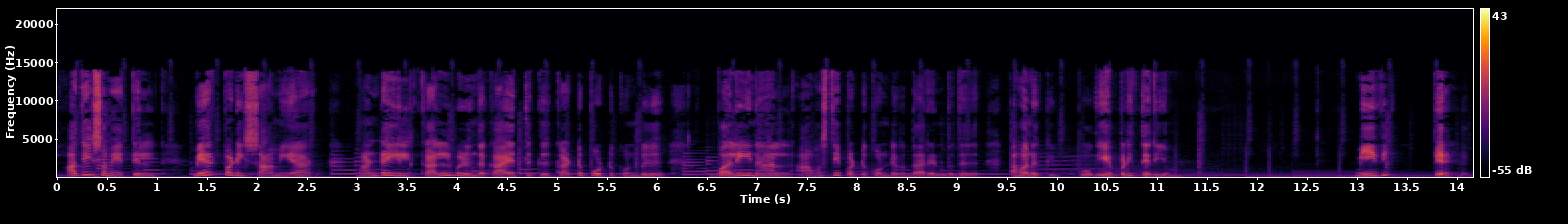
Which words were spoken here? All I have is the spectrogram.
அதே சமயத்தில் மேற்படி சாமியார் மண்டையில் கல் விழுந்த காயத்துக்கு கட்டு கொண்டு வலியினால் அவஸ்தைப்பட்டு கொண்டிருந்தார் என்பது அவனுக்கு இப்போது எப்படி தெரியும்? மீதி பிறகு.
